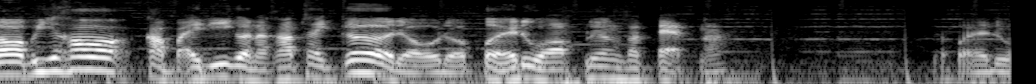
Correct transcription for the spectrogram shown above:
รอพี่เข้ากลับไอดีก่อนนะครับไทเกอร์เดี๋ยวเดี๋ยวเปิดให้ดูครับ เรื่องสแตทนะ เดี๋ยวเปิดให้ดู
